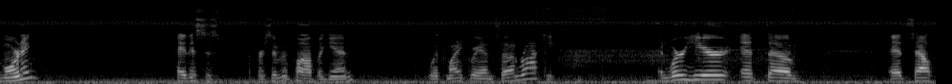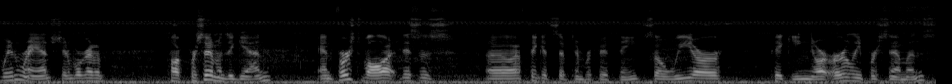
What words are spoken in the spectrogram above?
morning. Hey, this is Persimmon Pop again with my grandson Rocky. And we're here at uh, at Southwind Ranch and we're going to talk persimmons again. And first of all, this is, uh, I think it's September 15th, so we are picking our early persimmons,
